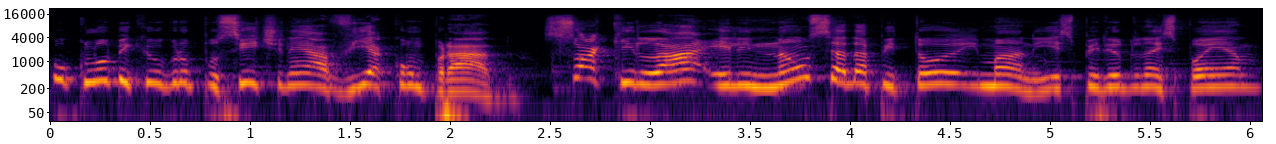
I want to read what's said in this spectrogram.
o clube que o Grupo City, né, havia comprado. Só que lá ele não se adaptou e, mano, e esse período na Espanha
